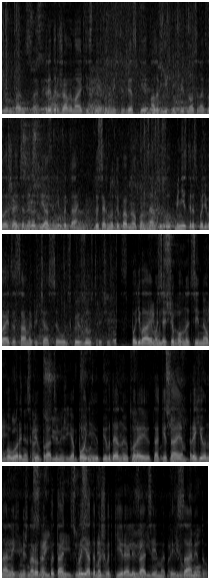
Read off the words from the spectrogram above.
Юн Бен Се. Три держави мають тісні економічні зв'язки, але в їхніх відносинах залишаються нерозв'язані питання. Досягнути певного консенсусу міністр сподівається саме під час сеульської зустрічі. Сподіваємося, що повноцінне обговорення співпраці між Японією, Південною Кореєю та Китаєм, регіональних і міжнародних питань сприятиме швидкій реалізації мети саміту,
